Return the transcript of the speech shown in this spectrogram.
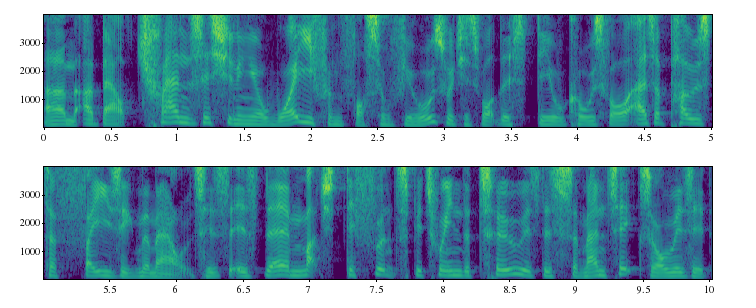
um, about transitioning away from fossil fuels, which is what this deal calls for, as opposed to phasing them out. Is, is there much difference between the two? Is this semantics or is it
